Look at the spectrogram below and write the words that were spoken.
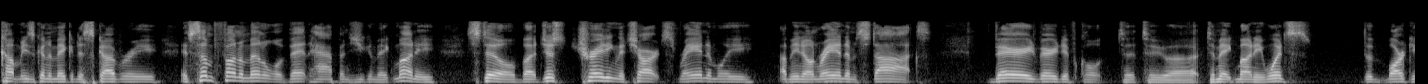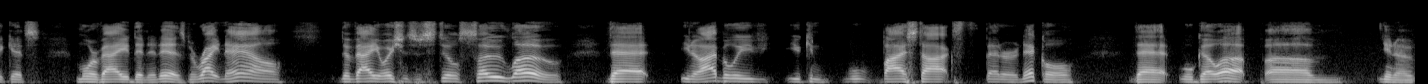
company's going to make a discovery. If some fundamental event happens you can make money still but just trading the charts randomly i mean on random stocks very very difficult to to uh, to make money once the market gets more valued than it is. But right now the valuations are still so low that you know i believe you can buy stocks that are a nickel that will go up, um, you know,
